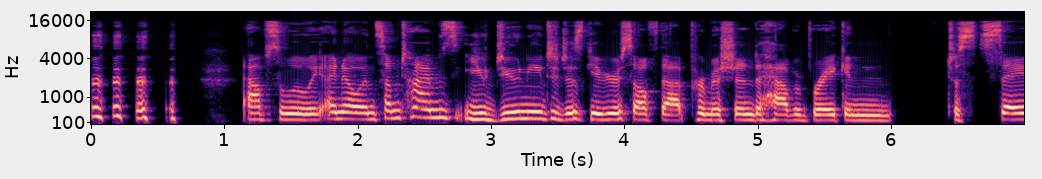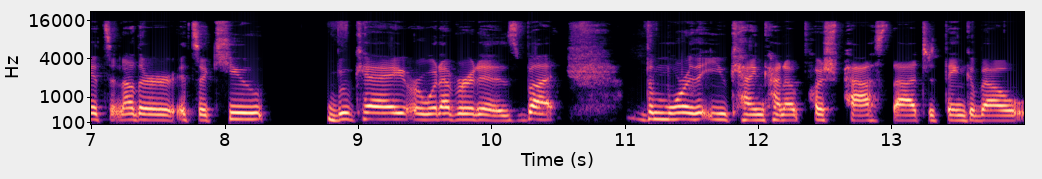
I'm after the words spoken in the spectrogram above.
Absolutely, I know. And sometimes you do need to just give yourself that permission to have a break and just say it's another. It's a cute bouquet or whatever it is. But the more that you can kind of push past that to think about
